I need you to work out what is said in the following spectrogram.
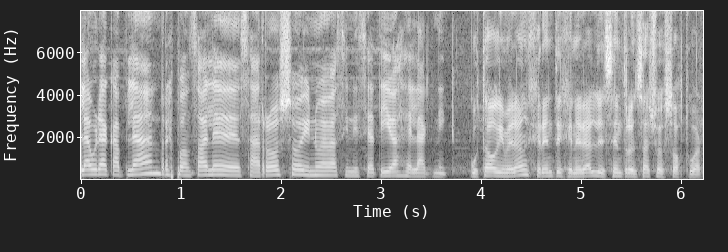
Laura Kaplan, responsable de desarrollo y nuevas iniciativas del ACNIC. Gustavo Guimerán, gerente general del Centro de Ensayo de Software.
